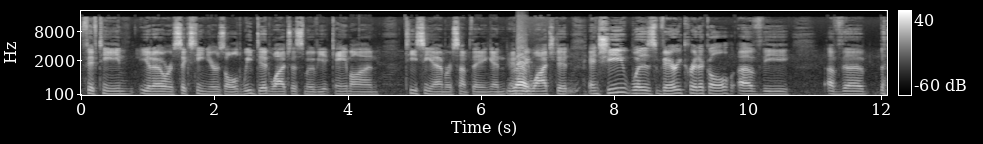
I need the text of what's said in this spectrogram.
fifteen, you know, or sixteen years old. We did watch this movie. It came on TCM or something, and, and we watched it. And she was very critical of the of the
